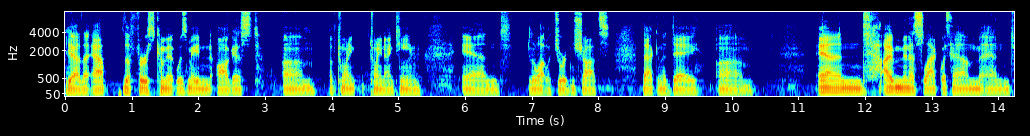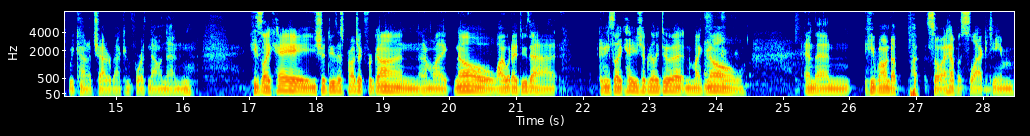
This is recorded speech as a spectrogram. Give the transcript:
Yeah, the app, the first commit was made in August um, of 20, 2019 and did a lot with Jordan Shots back in the day. Um, and I'm in a Slack with him, and we kind of chatter back and forth now and then he's like, "Hey, you should do this project for Gun," and I'm like, "No, why would I do that?" And he's like, "Hey, you should really do it," and I'm like, "No." and then he wound up. So I have a Slack team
